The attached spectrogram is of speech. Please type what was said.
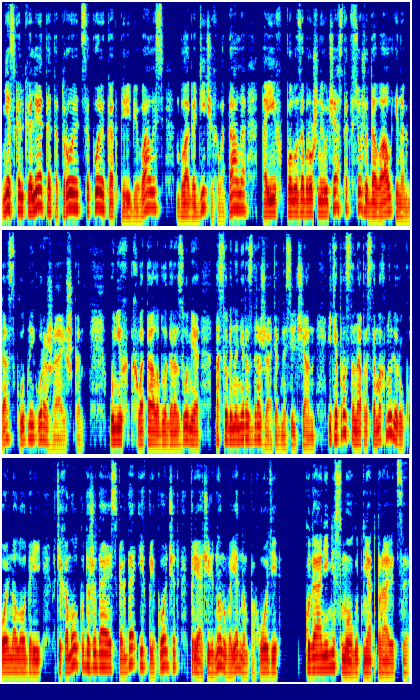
Несколько лет эта троица кое-как перебивалась, благо дичи хватало, а их полузаброшенный участок все же давал иногда скудный урожаишко. У них хватало благоразумия особенно не раздражать односельчан, и те просто-напросто махнули рукой на лодырей, втихомолку дожидаясь, когда их прикончат при очередном военном походе, куда они не смогут не отправиться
